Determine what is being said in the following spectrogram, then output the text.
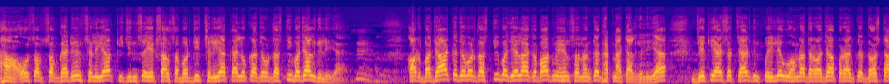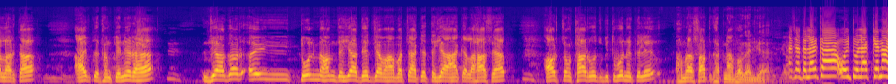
हाँ ओ सब सब गाइडेंस छलैया कि जिनसँ एक सालसँ वर्जित छलैया। काल्हि ओकरा ज़बरदस्ती बजायल गेलैया। और बजा के ज़बरदस्ती बजेलाके बादमे एहन सन रङ्गके घटना कयल गेलैया जेकि आइसँ चारि दिन पहिले ओ हमरा दरवाज़ा पर आबि कऽ दस टा लड़का आबि कऽ धमकेने रहए जे अगर एहि टोलमे हम जहिया देख जाए जायब अहाँ बच्चाके तहिया अहाँके लहास आयत और चौथा रोज बितबो नहि केले, हमरा साथ घटना भऽ गेल यए अच्छा तऽ लड़का ओहि टोला केना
